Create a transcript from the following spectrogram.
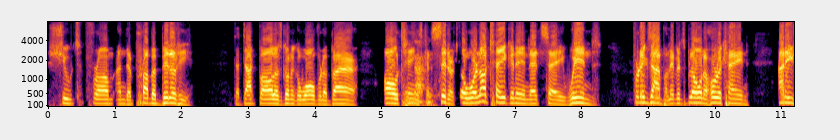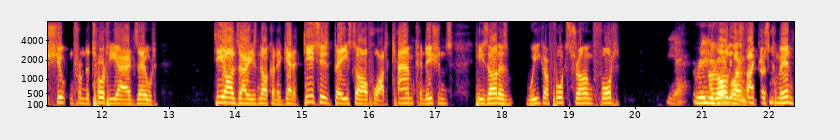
shoots from and the probability that that ball is going to go over the bar, all things exactly. considered. So, we're not taking in, let's say, wind for example, if it's blowing a hurricane and he's shooting from the 30 yards out, the odds are he's not going to get it. This is based off what calm conditions. He's on his weaker foot, strong foot. Yeah, really. all point. these factors come in.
